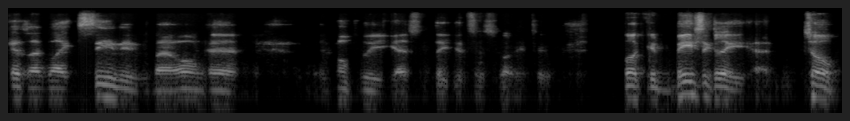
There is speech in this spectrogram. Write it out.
because I'm like seeing it in my own head. And hopefully you guys think it's as funny too. Fucking basically, uh, so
